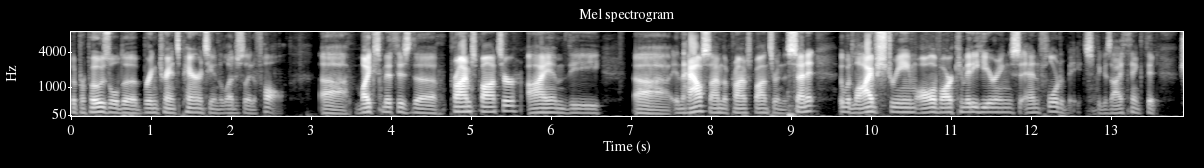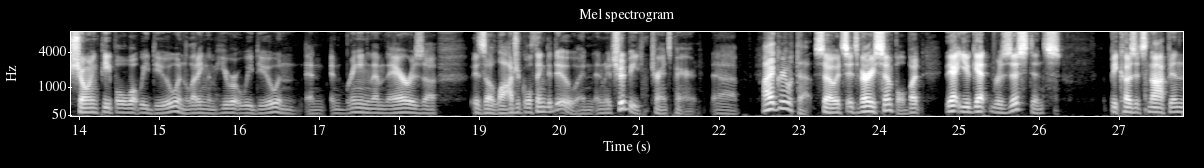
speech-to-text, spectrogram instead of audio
the proposal to bring transparency into Legislative Hall. Uh, Mike Smith is the prime sponsor. I am the uh, in the House. I'm the prime sponsor in the Senate. It would live stream all of our committee hearings and floor debates because I think that showing people what we do and letting them hear what we do and and, and bringing them there is a is a logical thing to do and, and it should be transparent. Uh, I agree with that. so it's it's very simple, but yet you get resistance because it's not been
